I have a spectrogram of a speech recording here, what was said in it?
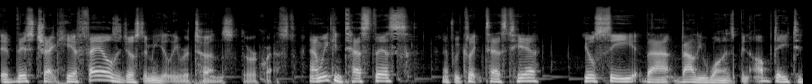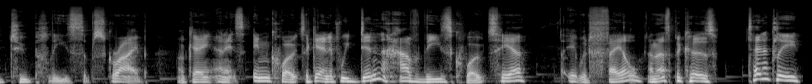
if this check here fails, it just immediately returns the request. And we can test this. And If we click test here, you'll see that value one has been updated to please subscribe. Okay, and it's in quotes. Again, if we didn't have these quotes here, it would fail. And that's because technically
